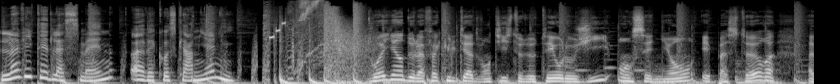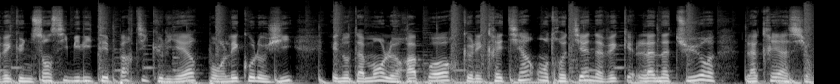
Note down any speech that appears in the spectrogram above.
L'invité de la semaine avec Oscar Miani. Doyen de la faculté adventiste de théologie, enseignant et pasteur, avec une sensibilité particulière pour l'écologie et notamment le rapport que les chrétiens entretiennent avec la nature, la création.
